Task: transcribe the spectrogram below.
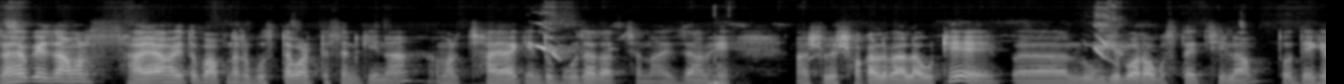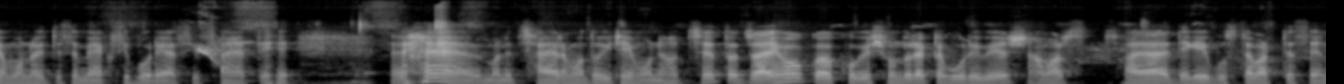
যাই হোক, এই যে আমার ছায়া হয়তো বা আপনারা বুঝতে পারতেছেন কি না আমার ছায়া কিন্তু বোঝা যাচ্ছে না। এই যে আমি আসলে সকালবেলা উঠে লুঙ্গি পরা অবস্থায় ছিলাম, তো দেখে মনে হইতেছে ম্যাক্সি পরে আছি ছায়াতে। হ্যাঁ মানে ছায়ার মতো ওইটাই মনে হচ্ছে। তো যাই হোক খুবই সুন্দর একটা পরিবেশ। আমার ছায়া দেখেই বুঝতে পারতেছেন,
